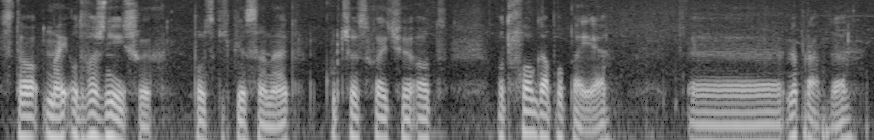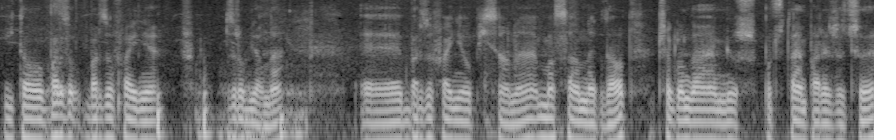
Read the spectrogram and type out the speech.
Z to najodważniejszych polskich piosenek. Kurczę, słuchajcie, od, od Foga Popeje. E, Naprawdę. I to bardzo, bardzo fajnie zrobione. E, Bardzo fajnie opisane. Masa anegdot. Przeglądałem już, poczytałem parę rzeczy.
